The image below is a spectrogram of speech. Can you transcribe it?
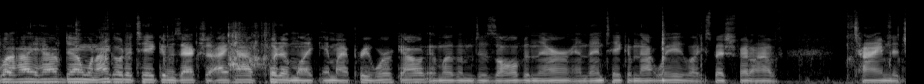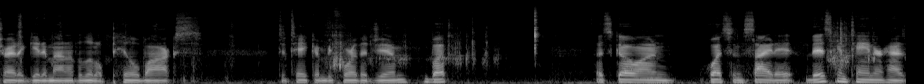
What I have done when I go to take them is actually, I have put them like in my pre-workout and let them dissolve in there and then take them that way. Like, especially if I don't have time to try to get them out of a little pill box to take them before the gym. But let's go on what's inside it. This container has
